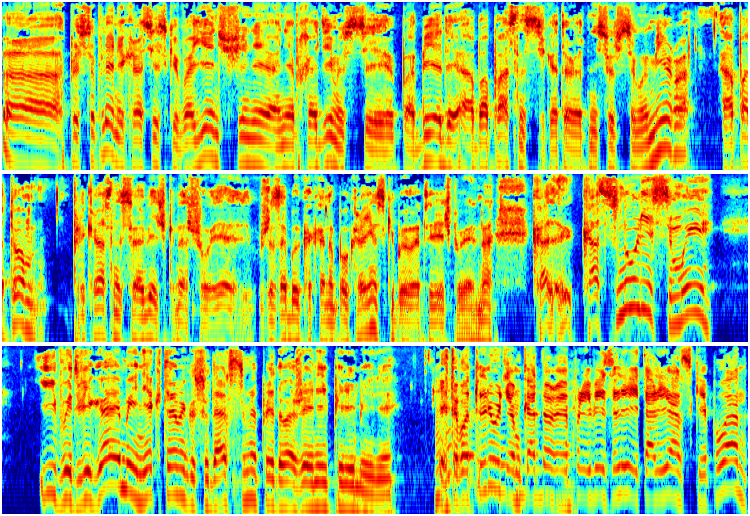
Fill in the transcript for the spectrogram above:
о преступлениях российской военщине, о необходимости победы, об опасности, которую отнесут всему миру, а потом прекрасное словечко нашел. Я уже забыл, как оно по-украински было, эта речь. Но коснулись мы и выдвигаемые некоторыми государствами предложения перемены. Это вот людям, которые привезли итальянский план,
